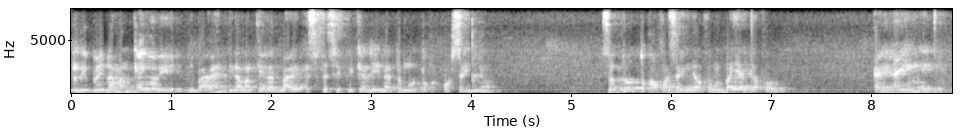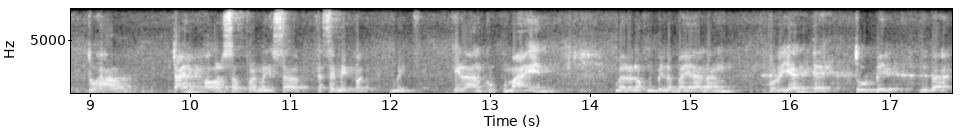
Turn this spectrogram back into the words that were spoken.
libre naman kayo eh, di ba? Hindi naman kayo nagbayad specifically na tumutok ako sa inyo. So tutok ako sa inyo kung bayad ako. And I need to have time also for myself kasi may pag may kailangan kong kumain. Meron akong binabayarang kuryente, tubig, di ba?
